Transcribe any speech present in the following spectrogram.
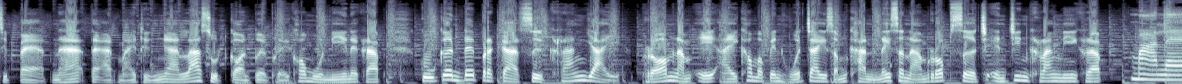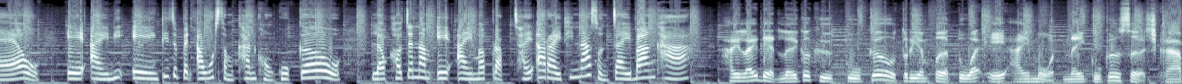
2018 นะฮะ แต่อาจหมายถึงงานล่าสุดก่อนเปิดเผยข้อมูลนี้นะครับ Google ได้ประกาศสื่อครั้งใหญ่ พร้อมนำ AI เข้ามาเป็นหัวใจสำคัญในสนามรบ Search Engine ครั้งนี้ครับ มาแล้ว AI นี่เองที่จะเป็นอาวุธสำคัญของ Google แล้วเขาจะนำ AI มาปรับใช้อะไรที่น่าสนใจบ้างคะ ฮไลท์เด็ดเลยก็คือ Google เตรียมเปิดตัว AI Mode ใน Google Search ครับ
